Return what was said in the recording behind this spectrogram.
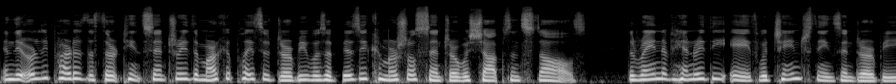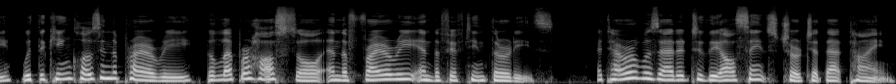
In the early part of the 13th century, the marketplace of Derby was a busy commercial center with shops and stalls. The reign of Henry VIII would change things in Derby, with the king closing the priory, the leper hostel, and the friary in the 1530s. A tower was added to the All Saints Church at that time.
